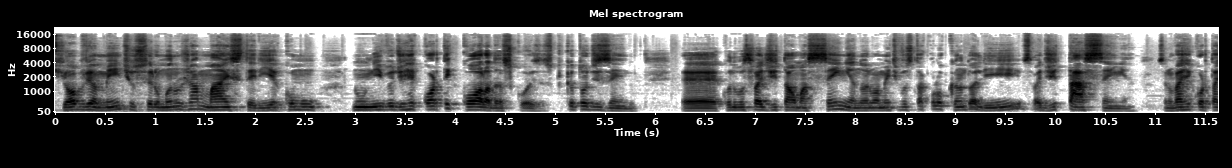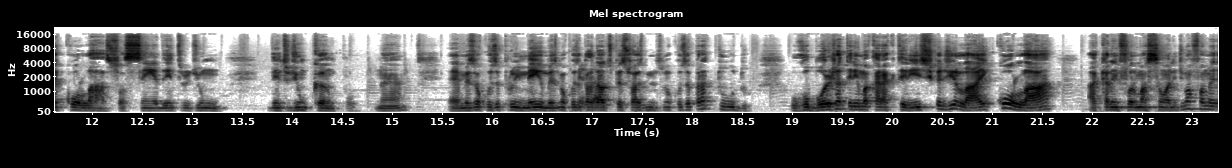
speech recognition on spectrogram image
que obviamente o ser humano jamais teria como num nível de recorte e cola das coisas. O que, que eu estou dizendo? É, quando você vai digitar uma senha, normalmente você está colocando ali, você vai digitar a senha. Você não vai recortar e colar a sua senha dentro de um, dentro de um campo, né? É a mesma coisa para o e-mail, mesma coisa para dados pessoais, mesma coisa para tudo. O robô já teria uma característica de ir lá e colar aquela informação ali de uma forma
